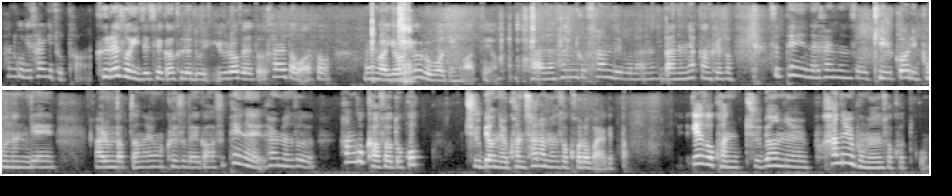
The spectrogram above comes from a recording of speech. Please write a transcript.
한국이 살기 좋다. 그래서 이제 제가 그래도 유럽에도 살다 와서 뭔가 여유로워진 것 같아요. 다른 한국 사람들보다는 나는 약간 그래서 스페인에 살면서 길거리 보는 게 아름답잖아요. 그래서 내가 스페인에 살면서 한국 가서도 꼭 주변을 관찰하면서 걸어봐야겠다. 계속 관, 주변을 하늘 보면서 걷고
